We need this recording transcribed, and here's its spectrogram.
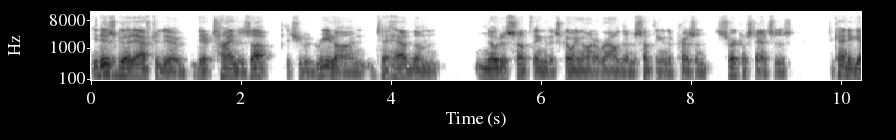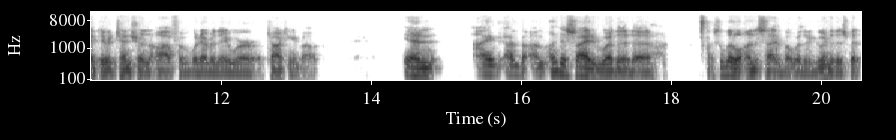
it is good after their their time is up that you've agreed on to have them notice something that's going on around them something in the present circumstances to kind of get their attention off of whatever they were talking about and I, am undecided whether to I was a little undecided about whether to go into this, but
